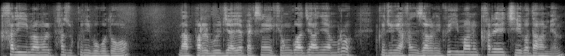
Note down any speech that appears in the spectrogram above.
칼이 임함을 파수꾼이 보고도 나팔을 불지하여 백성에 경고하지 아니하므로 그 중에 한 사람이 그 임하는 칼에 제거당하면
